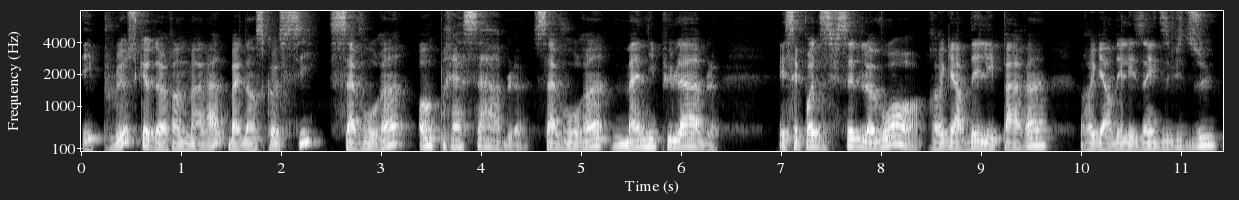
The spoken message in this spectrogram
Et plus que de rendre malade, ben dans ce cas-ci, ça vous rend oppressable, ça vous rend manipulable. Et c'est pas difficile de le voir. Regardez les parents, regardez les individus,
